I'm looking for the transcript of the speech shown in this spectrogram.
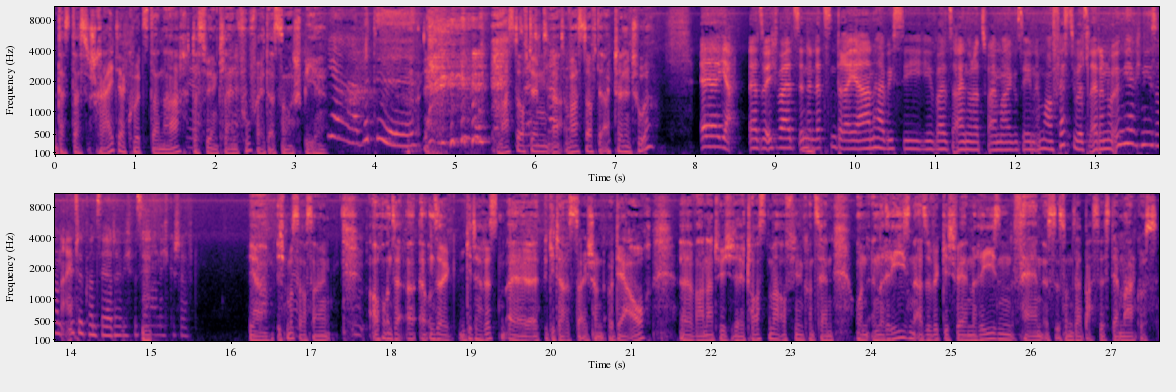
das, das schreit ja kurz danach, dass wir einen kleinen Foo Fighters Song spielen. Ja, bitte. Warst du auf dem, warst du auf der aktuellen Tour? Äh, ja, also ich war jetzt in den letzten drei Jahren, habe ich sie jeweils ein oder zweimal gesehen, immer auf Festivals leider. Nur irgendwie habe ich nie so ein Einzelkonzert, habe ich bisher noch nicht geschafft. Ja, ich muss auch sagen, auch unser äh, unser Gitarrist, äh, Gitarrist sage ich schon, der auch, äh, war natürlich, der Thorsten war auf vielen Konzerten und ein Riesen, also wirklich, wer ein Riesenfan ist, ist unser Bassist, der Markus.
